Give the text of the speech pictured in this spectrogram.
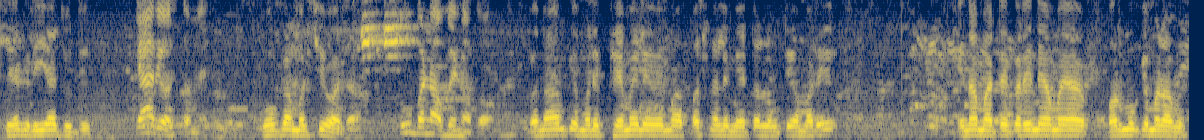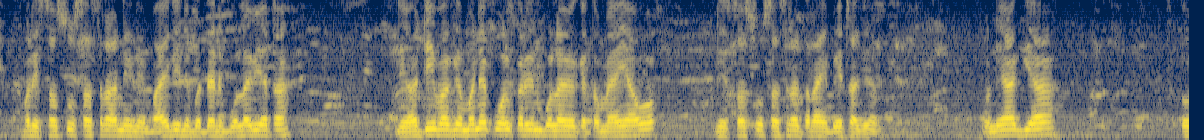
શેખ રિયાજુદ્દીન ક્યાં રહ્યો છો તમે? ઘોઘા મચ્છીવાડા શું બનાવ બન્યો તો બનાવ કે મારી ફેમિલીમાં પર્સનલી મેટર તે અમારી એના માટે કરીને અમે પ્રમુખે મારા મારી સસુ સસરાની ને બાયરીને બધાને બોલાવ્યા હતા. ને અઢી વાગે મને કોલ કરીને બોલાવ્યો કે તમે અહીં આવો. ને સસુ સસરા તારા અહીં બેઠા છે એમ. તો ત્યાં ગયા તો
